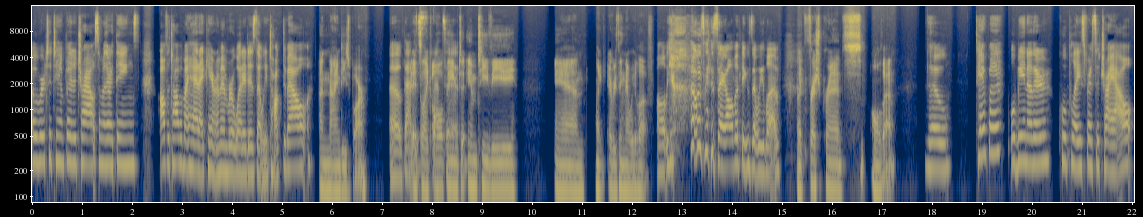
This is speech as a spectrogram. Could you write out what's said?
over to Tampa to try out some of their things. Off the top of my head, I can't remember what it is that we talked about. A 90s bar. Oh, that it's is- like all themed it. to MTV and like everything that we love, all. Yeah, I was gonna say all the things that we love. like Fresh Prince, all that. So Tampa will be another cool place for us to try out.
